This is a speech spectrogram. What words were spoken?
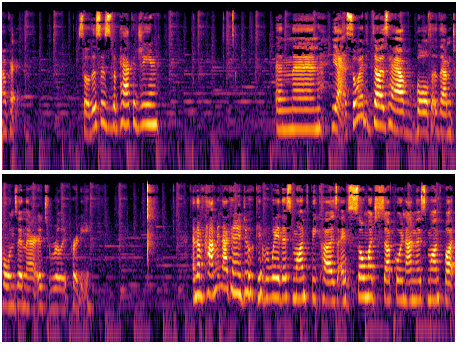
Okay, so this is the packaging. And then, yeah, so it does have both of them tones in there. It's really pretty. And I'm probably not gonna do a giveaway this month because I have so much stuff going on this month, but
